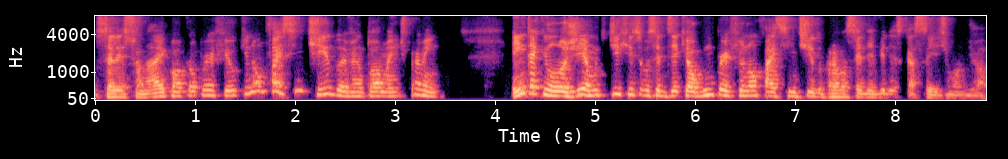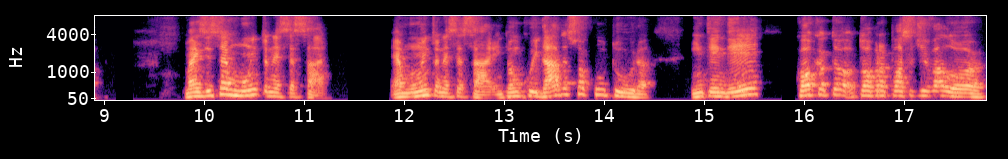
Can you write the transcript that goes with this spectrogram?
selecionar e qual é o perfil que não faz sentido, eventualmente, para mim. Em tecnologia, é muito difícil você dizer que algum perfil não faz sentido para você devido à escassez de mão de obra. Mas isso é muito necessário. É muito necessário. Então, cuidar da sua cultura, entender qual que é a tua, tua proposta de valor,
